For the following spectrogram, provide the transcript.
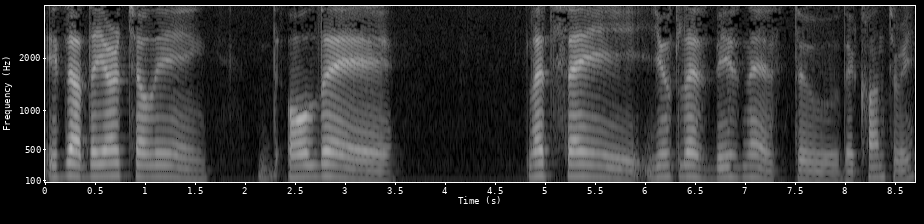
is that they are telling all the let's say useless business to the country.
